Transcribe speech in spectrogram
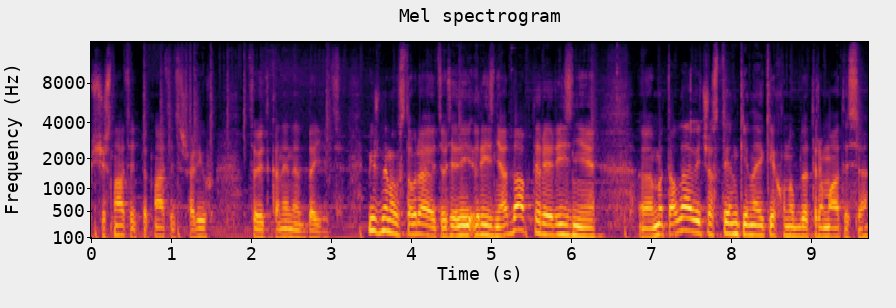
16-15 шарів цієї тканини дається. Між ними вставляються різні адаптери, різні е, металеві частинки, на яких воно буде триматися,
